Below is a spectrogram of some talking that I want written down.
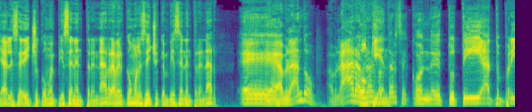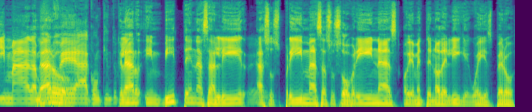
ya les he dicho cómo empiecen a entrenar, a ver cómo les he dicho que empiecen a entrenar. Eh, hablando, hablar, ¿Con hablar, quién? soltarse. Con eh, tu tía, tu prima, la Claro. mujer fea, con quien tú Claro, inviten a salir a sus primas, a sus sobrinas, obviamente no de ligue, güeyes, pero,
